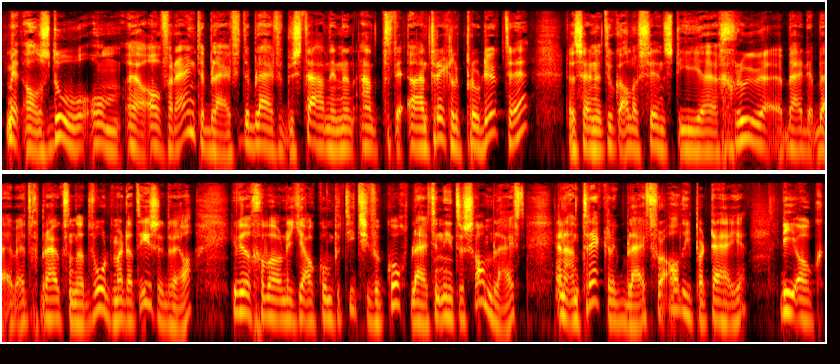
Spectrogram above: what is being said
Met als doel om overeind te blijven, te blijven bestaan in een aantrekkelijk product. Hè? Dat zijn natuurlijk alle fans die gruwen bij, de, bij het gebruik van dat woord. Maar dat is het wel. Je wil gewoon dat jouw competitie verkocht blijft en interessant blijft. En aantrekkelijk blijft voor al die partijen die ook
